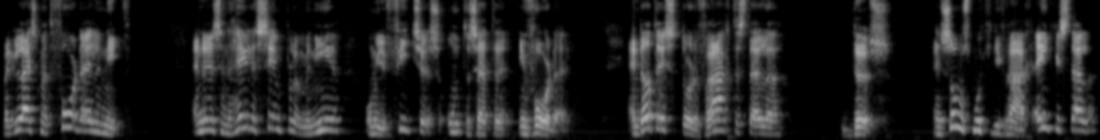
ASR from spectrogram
Maar die lijst met voordelen niet. En er is een hele simpele manier om je features om te zetten in voordelen. En dat is door de vraag te stellen, dus. En soms moet je die vraag één keer stellen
